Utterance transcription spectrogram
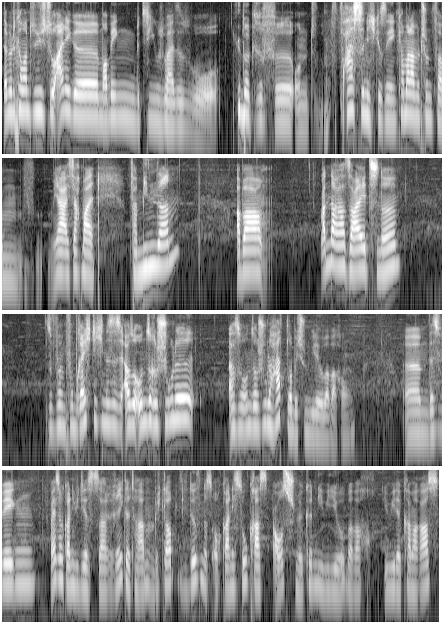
damit kann man natürlich so einige Mobbing beziehungsweise so Übergriffe und hast du nicht gesehen, kann man damit schon vom, ja, ich sag mal, vermindern. Aber andererseits, ne, so vom, vom rechtlichen ist es, also unsere Schule, also unsere Schule hat, glaube ich, schon Videoüberwachung. Ähm, deswegen, ich weiß auch gar nicht, wie die das da geregelt haben, aber ich glaube, die dürfen das auch gar nicht so krass ausschmücken, die Videoüberwachung, die Videokameras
